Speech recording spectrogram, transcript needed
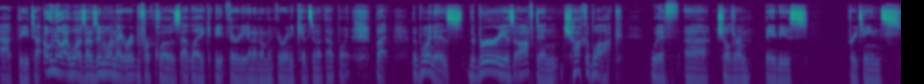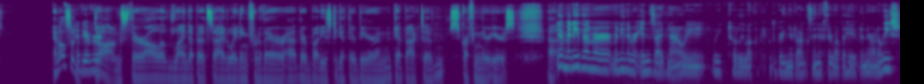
at the tap. Oh no, I was. I was in one night right before close at like 8:30 and I don't think there were any kids in at that point. But the point is, the brewery is often chock a block with uh, children, babies, preteens, and also ever, dogs. They're all lined up outside waiting for their uh, their buddies to get their beer and get back to scruffing their ears. Uh, yeah, many of them are many of them are inside now. We we totally welcome people to bring their dogs in if they're well behaved and they're on a leash.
